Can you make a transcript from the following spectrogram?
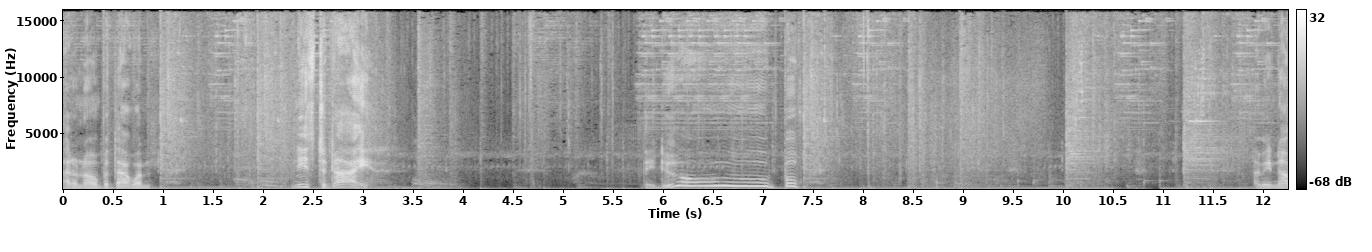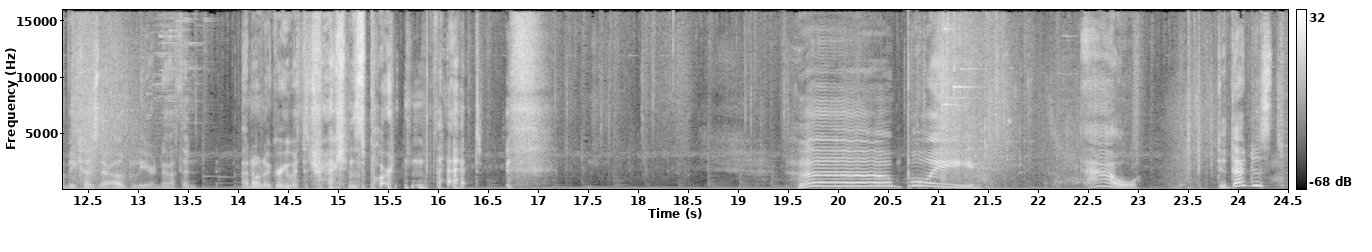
I don't know, but that one needs to die. They do. Boop. I mean, not because they're ugly or nothing. I don't agree with the dragon's part in that. Oh boy! Ow! Did that just?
